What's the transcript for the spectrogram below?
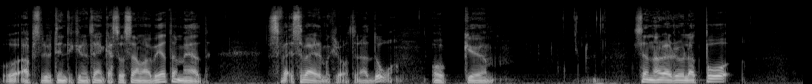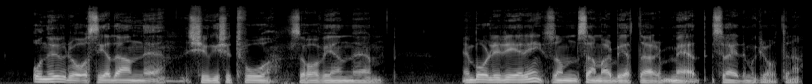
och absolut inte kunde tänka sig att samarbeta med Sverigedemokraterna då. Och sen har det rullat på och nu då sedan eh, 2022 så har vi en eh, en borgerlig regering som samarbetar med Sverigedemokraterna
